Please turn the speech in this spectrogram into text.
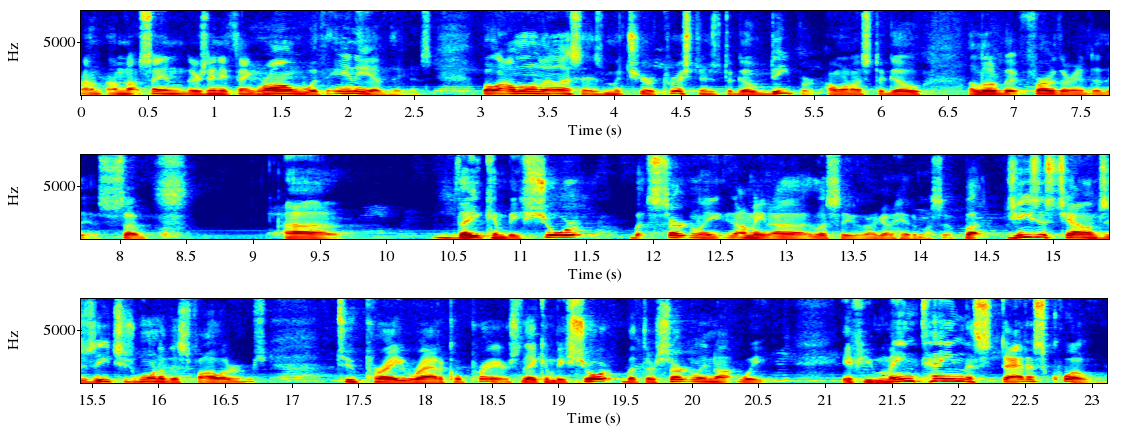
I'm, I'm, not saying there's anything wrong with any of this, but I want us as mature Christians to go deeper. I want us to go a little bit further into this. So, uh, they can be short, but certainly, I mean, uh, let's see, I got ahead of myself. But Jesus challenges each one of his followers to pray radical prayers. They can be short, but they're certainly not weak. If you maintain the status quo,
